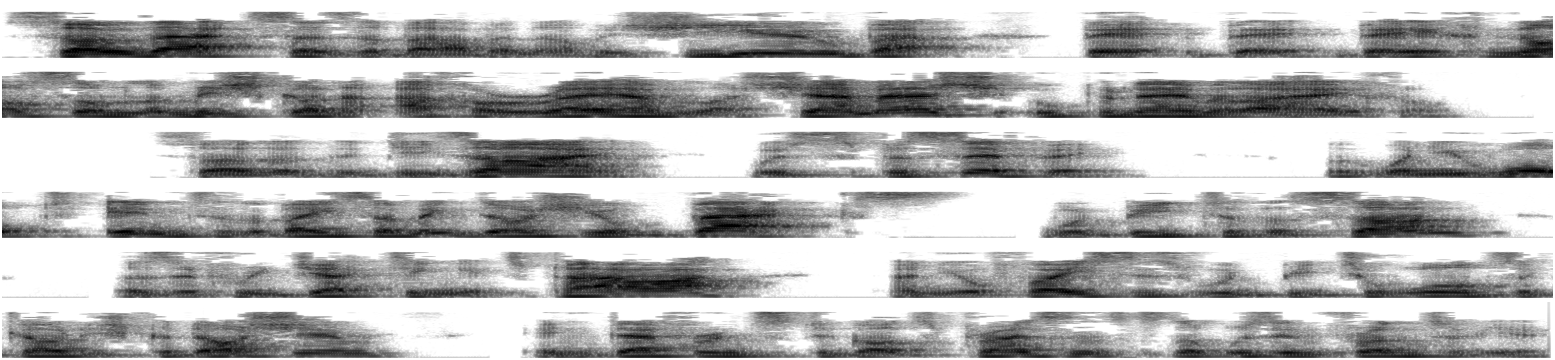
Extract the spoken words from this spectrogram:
So that, says the Baba Nabi, Shiyu elaheichel. So that the design was specific. That when you walked into the Beis Hamikdash, your backs would be to the sun, as if rejecting its power, and your faces would be towards the Kodesh Kadoshim, in deference to God's presence that was in front of you.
